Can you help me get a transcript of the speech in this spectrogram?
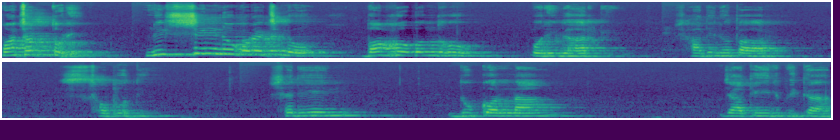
পঁচাত্তরে নিশ্চিহ্ন করেছিল বঙ্গবন্ধু পরিবারকে। স্বাধীনতার স্থপতি সেদিন দুকন্যা জাতির পিতার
